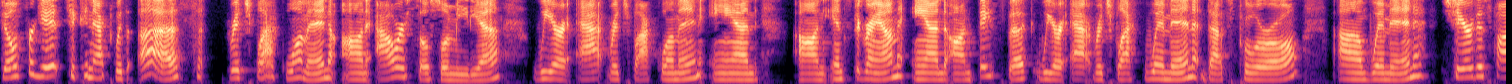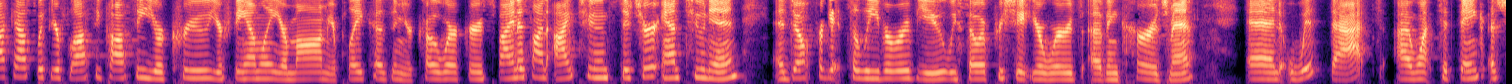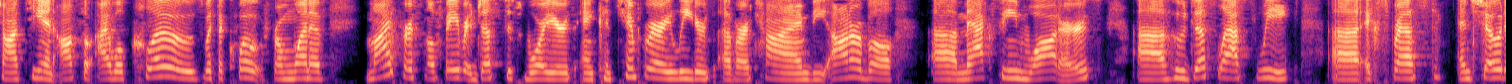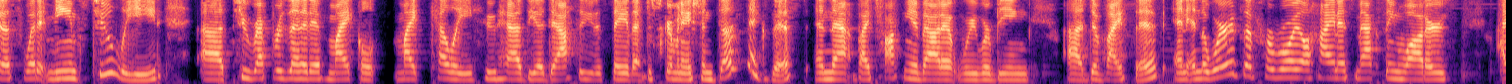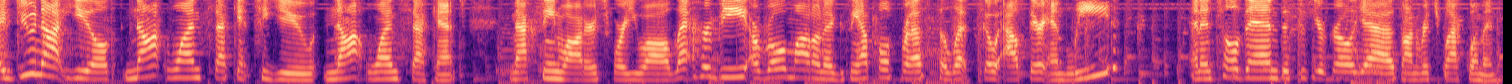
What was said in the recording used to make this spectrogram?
Don't forget to connect with us Rich Black Woman on our social media. We are at Rich Black Woman and on Instagram and on Facebook, we are at Rich Black Women. That's plural. Um, women. Share this podcast with your flossy posse, your crew, your family, your mom, your play cousin, your coworkers. Find us on iTunes, Stitcher, and TuneIn. And don't forget to leave a review. We so appreciate your words of encouragement. And with that, I want to thank A'shanti and also I will close with a quote from one of my personal favorite justice warriors and contemporary leaders of our time, the Honorable uh, Maxine Waters, uh, who just last week uh, expressed and showed us what it means to lead uh, to Representative Michael Mike Kelly, who had the audacity to say that discrimination doesn't exist and that by talking about it, we were being uh, divisive. And in the words of Her Royal Highness Maxine Waters, I do not yield not one second to you, not one second. Maxine Waters for you all. Let her be a role model, an example for us to let's go out there and lead. And until then, this is your girl Yaz on Rich Black Woman.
